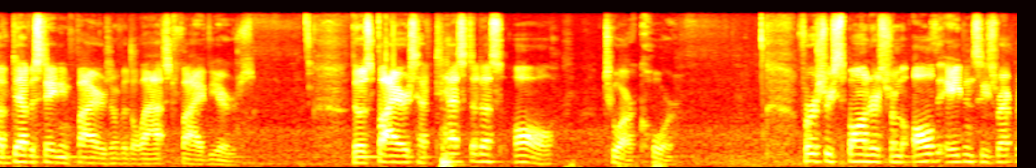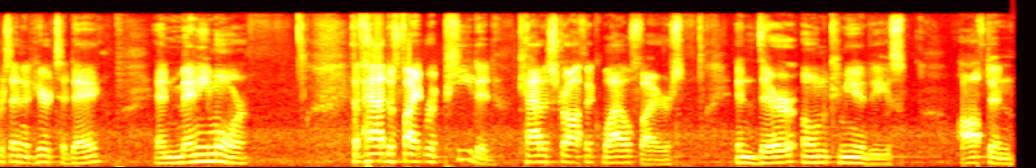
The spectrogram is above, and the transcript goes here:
of devastating fires over the last five years. Those fires have tested us all to our core. First responders from all the agencies represented here today, and many more, have had to fight repeated catastrophic wildfires in their own communities, often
